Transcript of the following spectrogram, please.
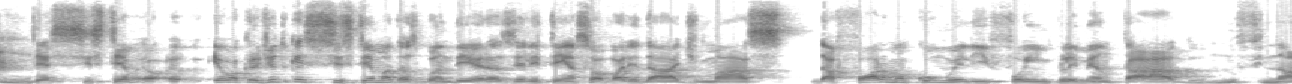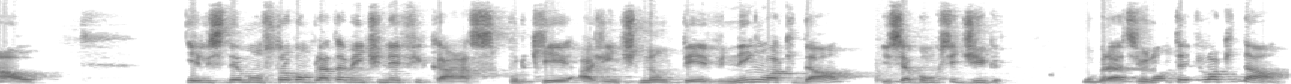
desse sistema. Eu, eu, acredito que esse sistema das bandeiras ele tem a sua validade, mas da forma como ele foi implementado no final, ele se demonstrou completamente ineficaz, porque a gente não teve nem lockdown, isso é bom que se diga. No Brasil não teve lockdown.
